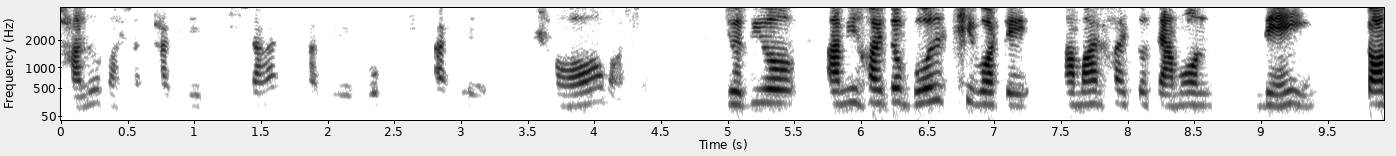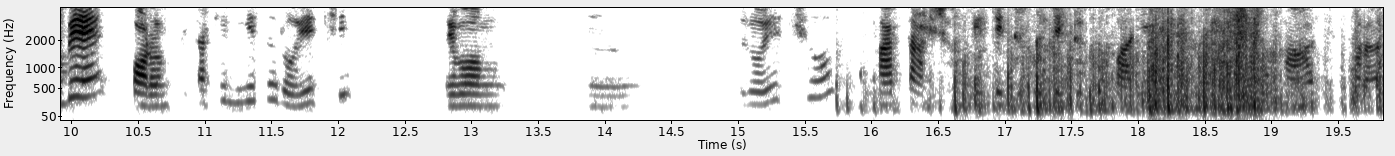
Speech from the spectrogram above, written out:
ভালোবাসা থাকলে, বিশ্বাস থাকলে, ভক্তি থাকলে সব আসে। যদিও আমি হয়তো বলছি বটে, আমার হয়তো তেমন নেই। তবে পরম পিতাকে নিয়ে তো রয়েছি এবং রয়েছেও আর তার সঙ্গে যেটুকু যেটুকু পারি কাজ করার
